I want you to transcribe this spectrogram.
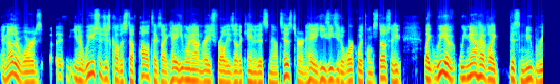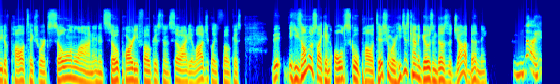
In other words, uh, you know, we used to just call this stuff politics. Like, hey, he went out and raised for all these other candidates. Now it's his turn. Hey, he's easy to work with on stuff. So he, like, we have, we now have like this new breed of politics where it's so online and it's so party focused and so ideologically focused. He's almost like an old school politician where he just kind of goes and does the job, doesn't he? Yeah, he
